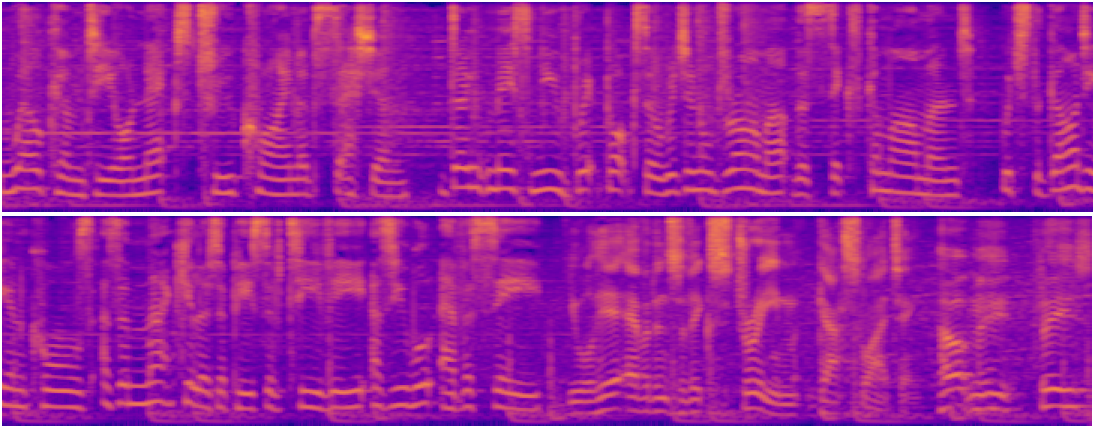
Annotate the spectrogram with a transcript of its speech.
Welcome to your next true crime obsession. Don't miss new BritBox original drama, The Sixth Commandment, which The Guardian calls as immaculate a piece of TV as you will ever see. You will hear evidence of extreme gaslighting. Help me, please.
